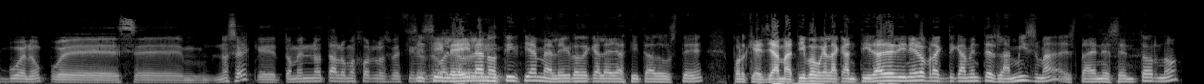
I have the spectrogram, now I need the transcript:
Bueno, pues eh, no sé, que tomen nota a lo mejor los vecinos. Sí, sí, leí la noticia, me alegro de que la haya citado usted, porque es llamativo, porque la cantidad de dinero prácticamente es la misma, está en ese entorno.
